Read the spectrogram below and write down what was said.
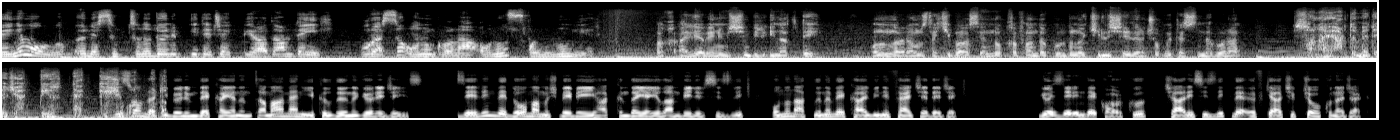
Benim oğlum öyle sırtını dönüp gidecek bir adam değil. Burası onun konağı, onun soyunun yeri. Bak Aliye benim için bir inat değil. Onunla aramızdaki bağ senin o kafanda kurduğun o kirli şeylerin çok ötesinde Boran. Sana yardım edecek bir tek kişi var. sonraki bölümde Kaya'nın tamamen yıkıldığını göreceğiz. Zerrin ve doğmamış bebeği hakkında yayılan belirsizlik, onun aklını ve kalbini felç edecek. Gözlerinde korku, çaresizlik ve öfke açıkça okunacak.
